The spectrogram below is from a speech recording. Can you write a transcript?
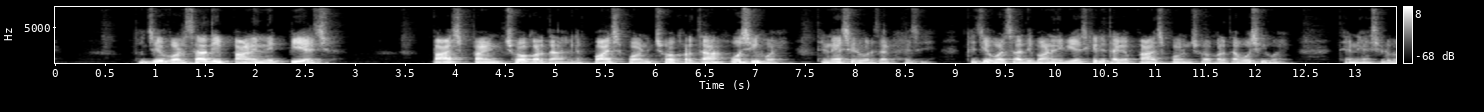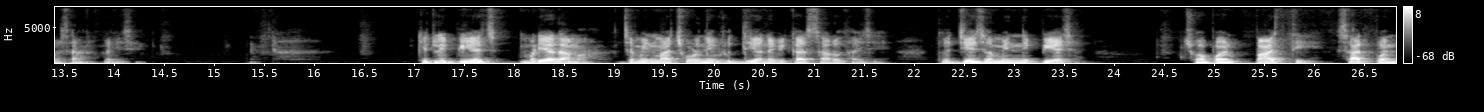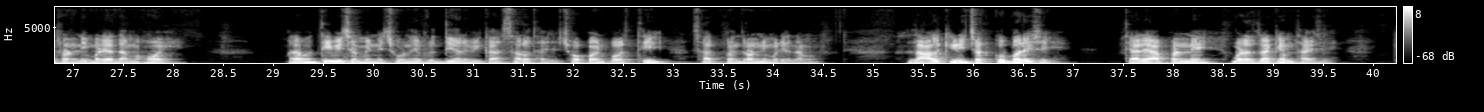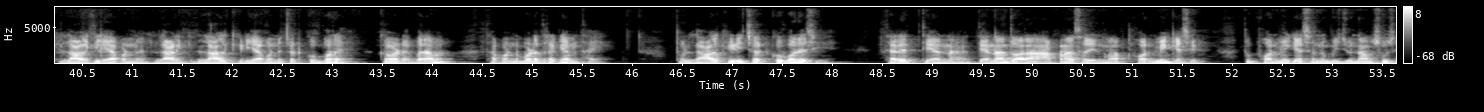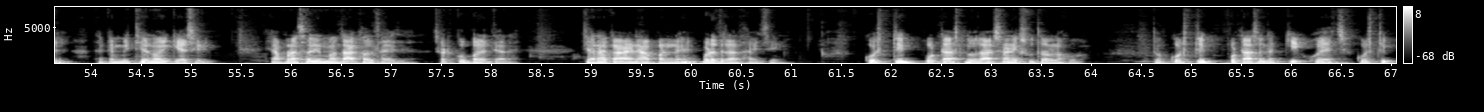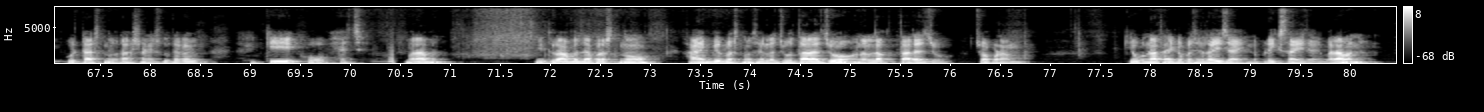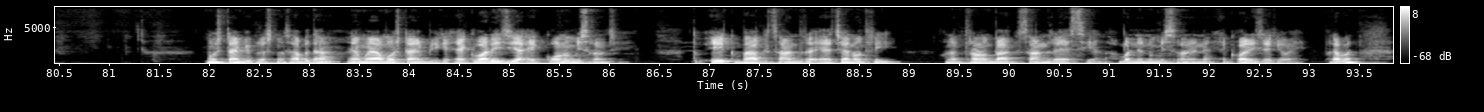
તો જે વરસાદી પાણીની પીએચ પાંચ પોઈન્ટ છ કરતાં, એટલે પાંચ પોઈન્ટ છ કરતાં ઓછી હોય. તેને એસિડ વર્ષા કહે છે કે જે વરસાદી પાણીની બીએચ થાય કે પાંચ પોઈન્ટ છ કરતાં ઓછી હોય તેને એસિડ વર્ષા કહે છે. કેટલી પીએચ મર્યાદામાં જમીનમાં છોડની વૃદ્ધિ અને વિકાસ સારો થાય છે? તો જે જમીનની પીએચ છ પોઈન્ટ પાંચથી સાત પોઈન્ટ ત્રણની મર્યાદામાં હોય, બરાબર, તેવી જમીનની છોડની વૃદ્ધિ અને વિકાસ સારો થાય છે, છ પોઈન્ટ પાંચથી સાત પોઈન્ટ ત્રણની મર્યાદામાં. લાલ કીડી ચટકો ભરે છે ત્યારે આપણને બળતરા કેમ થાય છે? કે લાલ કીડી આપણને લાલ લાલ કીડી આપણને ચટકું ભરે કરડે બરાબર? તો આપણને બળતરા કેમ થાય? તો લાલ કીડી ચટકો ભરે છે, ત્યારે તેના તેના દ્વારા આપણા શરીરમાં ફોર્મિક એસિડ, તો ફોર્મિક એસિડનું બીજું નામ શું છે? તો કે મિથેનોઇક એસિડ, એ આપણા શરીરમાં દાખલ થાય છે, ચટકું ભરે ત્યારે. જેના કારણે આપણને બળતરા થાય છે. કોષ્ટિક પોટાશનું રાસાયણિક સૂત્ર લખો. તો કોસ્ટિક પોટાશ એટલે કે ઓએચ. કોસ્ટિક પોટાશનું રાસાયણિક સૂત્ર કયું કે એચ બરાબર? મિત્રો, આ બધા પ્રશ્નો આઈએમપી પ્રશ્નો છે એટલે જોતા રહેજો અને લખતા રહેજો ચોપડામાં. કેવું ના થાય કે પછી રહી જાય ને પરીક્ષા આવી જાય. બરાબર ને? મોસ્ટ ટાઈમપી પ્રશ્ન છે આ બધા. એમાં આ મોસ્ટ ટાઈમપી કે એકવારીજિયા એ કોનું મિશ્રણ છે? તો એક ભાગ સાંદ્ર એચએનઓ થ્રી અને ત્રણ ભાગ સાંદ્ર એસસીએલ આ બંનેનું મિશ્રણ એને એકવારીજિયા કહેવાય. બરાબર?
